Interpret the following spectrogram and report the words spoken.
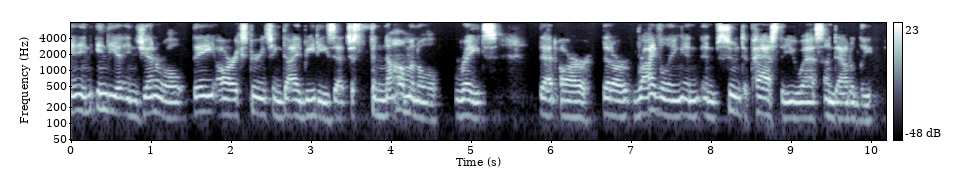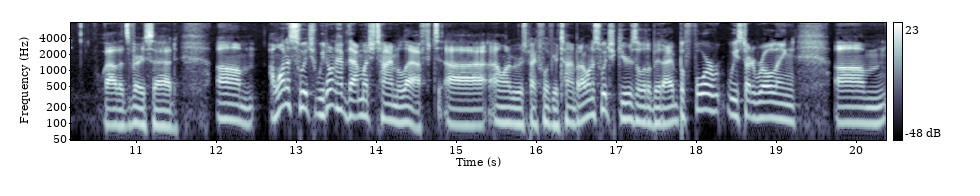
in India in general, they are experiencing diabetes at just phenomenal rates that are that are rivaling and, and soon to pass the U.S. undoubtedly. Wow, that's very sad. Um, I want to switch. We don't have that much time left. Uh, I want to be respectful of your time, but I want to switch gears a little bit. I, before we started rolling, um,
